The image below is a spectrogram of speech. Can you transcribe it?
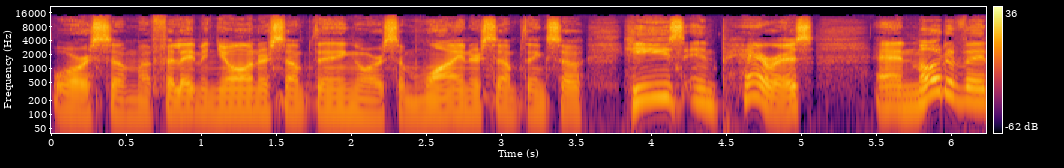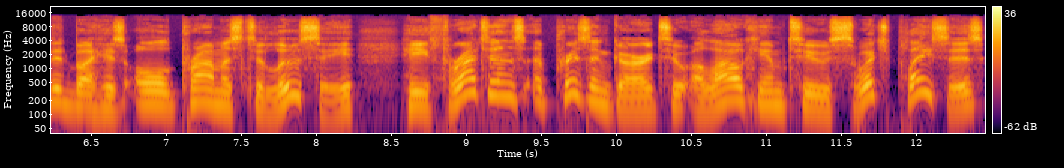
or some uh, filet mignon or something or some wine or something. So he's in Paris Paris, and motivated by his old promise to Lucy, he threatens a prison guard to allow him to switch places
